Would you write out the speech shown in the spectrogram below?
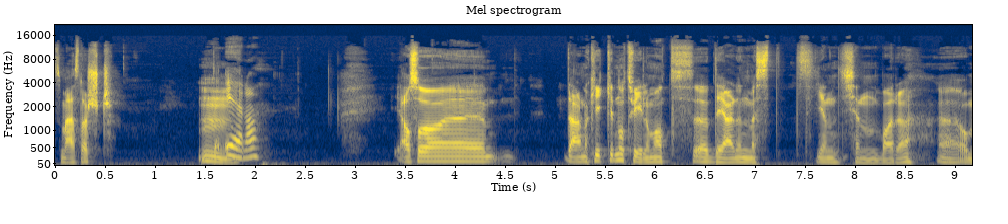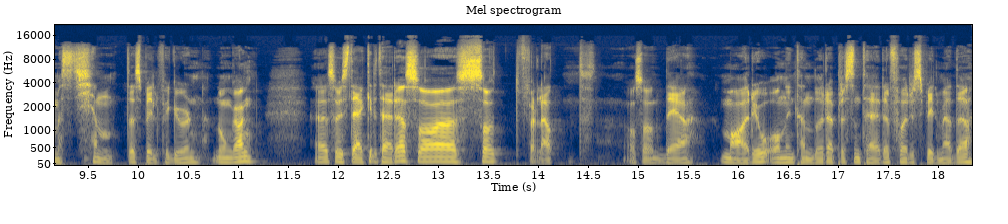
som er størst. Mm. Det er det. Ja, altså eh, Det er nok ikke noe tvil om at eh, det er den mest gjenkjennbare eh, og mest kjente spillfiguren noen gang. Så hvis det er kriteriet, så, så føler jeg at også det Mario og Nintendo representerer for spillmediet,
